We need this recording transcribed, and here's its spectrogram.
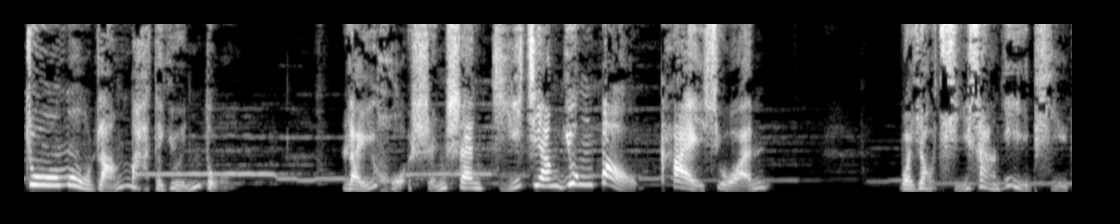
珠穆朗玛的云朵，雷火神山即将拥抱凯旋。我要骑上一匹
